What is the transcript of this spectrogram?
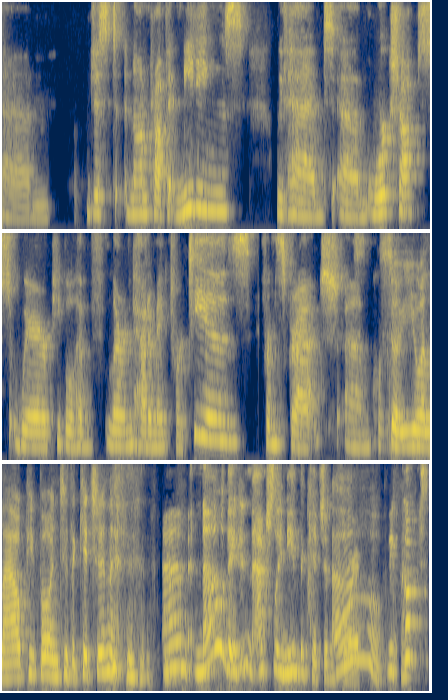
um, just nonprofit meetings We've had um, workshops where people have learned how to make tortillas from scratch. Um, so you allow people into the kitchen? um, no, they didn't actually need the kitchen for oh. it. We cooked.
